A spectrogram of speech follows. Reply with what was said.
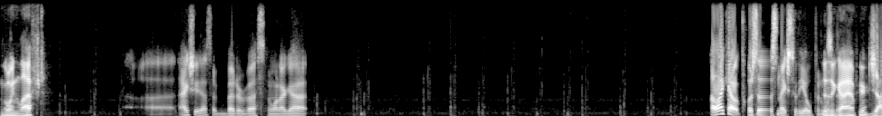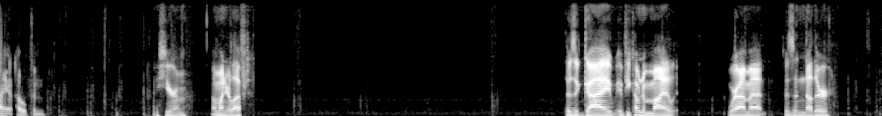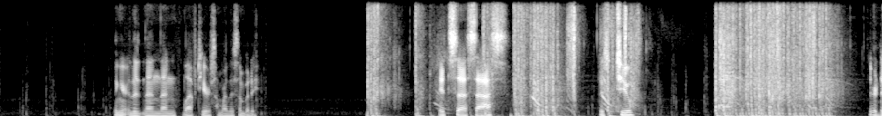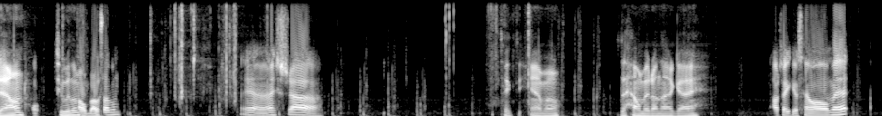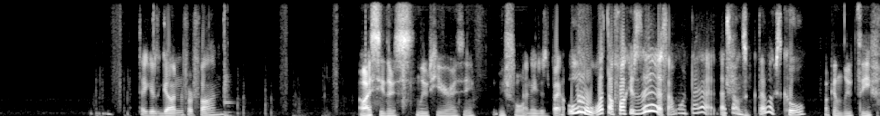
I'm going left. Uh, actually, that's a better vest than what I got. I like how it puts us next to the open. There's a guy up here? Giant open. I hear him. I'm on your left. There's a guy. If you come to my, where I'm at, there's another. Thing here, and then left here somewhere. There's somebody. It's uh, SAS. There's two. They're down. Oh. Two of them. Oh, both of them. Yeah, nice job. Take the ammo. The helmet on that guy. I'll take his helmet. Take his gun for fun. Oh, I see. There's loot here. I see. We full. I need his back. Ooh, what the fuck is this? I want that. That sounds. That looks cool. Fucking loot thief.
